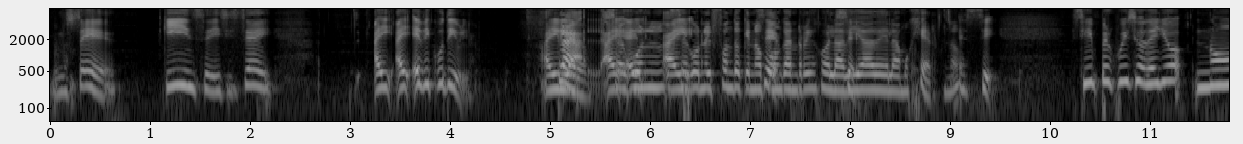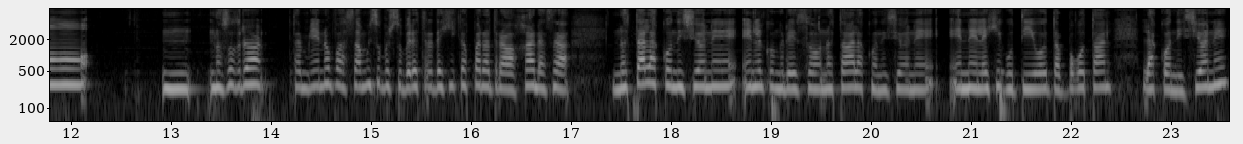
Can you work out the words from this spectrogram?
no sé, 15, 16, es discutible según, el fondo que no ponga en riesgo la vida de la mujer, ¿no? Eh, sí. Sin perjuicio de ello, no nosotros también nos pasamos súper, súper estratégicas para trabajar. O sea, no están las condiciones en el Congreso, no estaban las condiciones en el Ejecutivo, tampoco están las condiciones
